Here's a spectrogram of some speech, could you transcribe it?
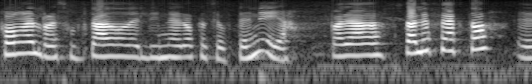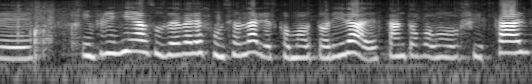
con el resultado del dinero que se obtenía. Para tal efecto, eh, infringían sus deberes funcionales como autoridades, tanto como fiscal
